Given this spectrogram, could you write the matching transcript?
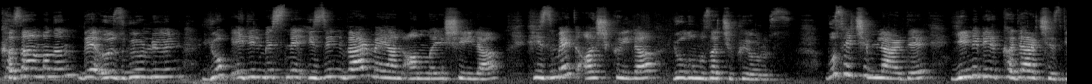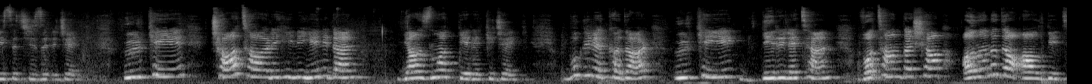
kazanmanın ve özgürlüğün yok edilmesine izin vermeyen anlayışıyla, hizmet aşkıyla yolumuza çıkıyoruz. Bu seçimlerde yeni bir kader çizgisi çizilecek. Ülkeyi, çağ tarihini yeniden yazmak gerekecek. bugüne kadar ülkeyi gerileten, vatandaşa alanı da al git,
